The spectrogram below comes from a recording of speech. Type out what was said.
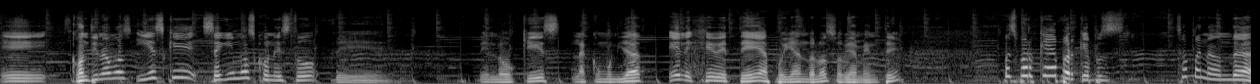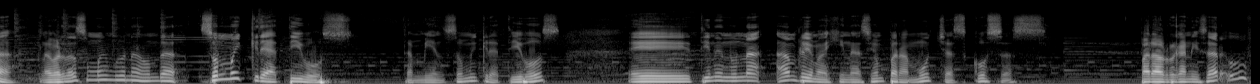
Eh, continuamos y es que seguimos con esto de, de lo que es la comunidad LGBT apoyándolos, obviamente. Pues ¿por qué? Porque pues son buena onda. La verdad son muy buena onda. Son muy creativos. También son muy creativos. Eh, tienen una amplia imaginación para muchas cosas. Para organizar, uff,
